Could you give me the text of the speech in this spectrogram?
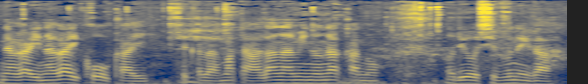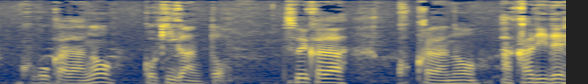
長い長い航海それからまた荒波の中の漁師船がここからのご祈願とそれからここからの明かりで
